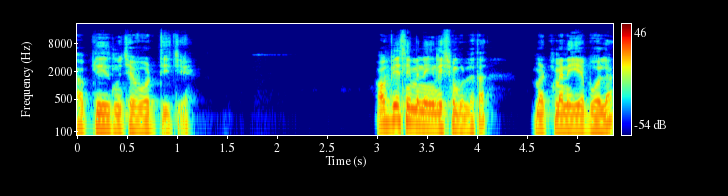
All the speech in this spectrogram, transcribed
आप प्लीज़ मुझे वोट दीजिए। ऑब्वियसली मैंने इंग्लिश में बोला था बट मैंने ये बोला।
